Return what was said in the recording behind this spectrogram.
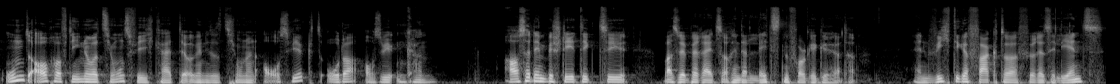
und auch auf die Innovationsfähigkeit der Organisationen auswirkt oder auswirken kann. Außerdem bestätigt sie, was wir bereits auch in der letzten Folge gehört haben. Ein wichtiger Faktor für Resilienz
